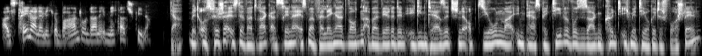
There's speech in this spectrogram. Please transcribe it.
als Trainer nämlich gebahnt und dann eben nicht als Spieler. Ja, mit Urs Fischer ist der Vertrag als Trainer erstmal verlängert worden, aber wäre denn Edin Terzic eine Option mal in Perspektive, wo Sie sagen, könnte ich mir theoretisch vorstellen?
